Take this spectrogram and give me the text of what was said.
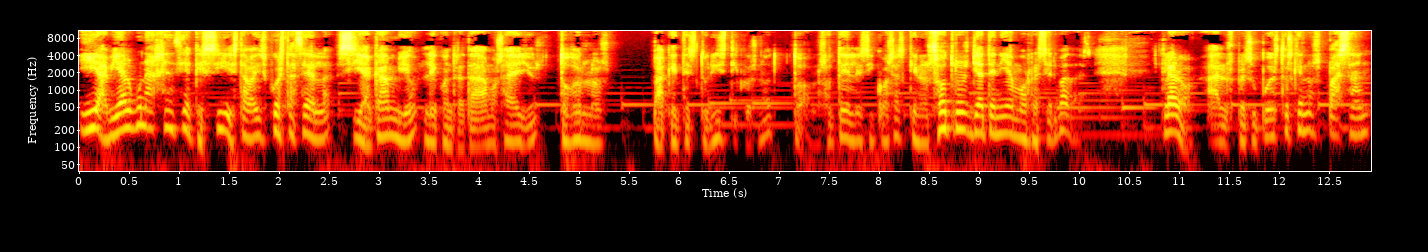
y había alguna agencia que sí estaba dispuesta a hacerla si a cambio le contratábamos a ellos todos los paquetes turísticos, ¿no? Todos los hoteles y cosas que nosotros ya teníamos reservadas. Claro, a los presupuestos que nos pasan,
